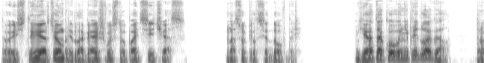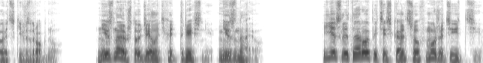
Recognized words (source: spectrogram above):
То есть ты, Артем, предлагаешь выступать сейчас? Насупился Довгарь. Я такого не предлагал. Троицкий вздрогнул. Не знаю, что делать, хоть тресни, не знаю. Если торопитесь, Кольцов, можете идти,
